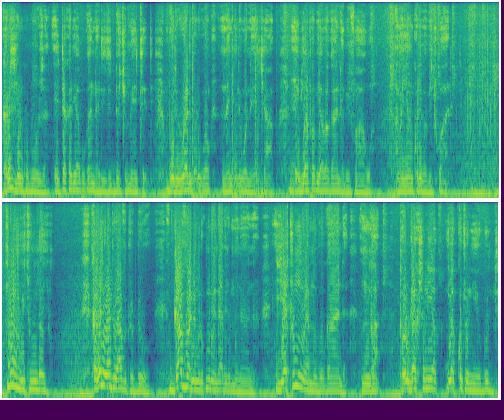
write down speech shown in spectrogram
kakati nkubuuza ettaka lya buganda liri documented. Buli lwali waliwo nanyiniwo n'ekyapa ebyapa byabaganda bivaawa abanyankole babitwale muli bitundayo kakati what we have to do gavana mu 1928 yatunula mu buganda nga production ya, ya cotton egudde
